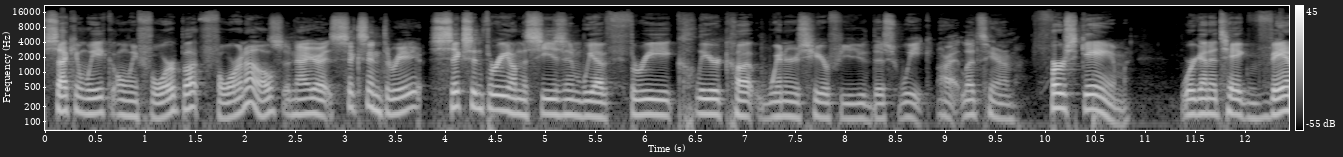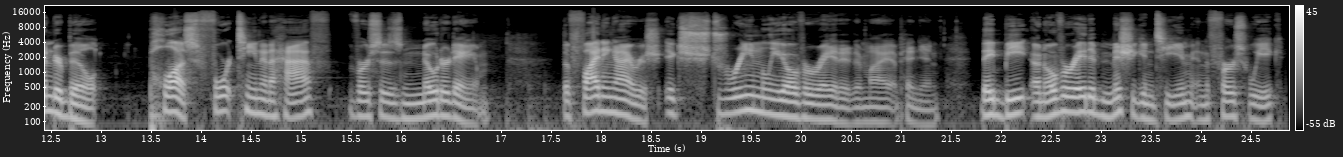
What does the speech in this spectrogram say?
Second week only four, but four and zero. So now you're at six and three. Six and three on the season. We have three clear cut winners here for you this week. All right, let's hear them. First game, we're going to take Vanderbilt plus 14 and a half versus Notre Dame. The Fighting Irish, extremely overrated in my opinion. They beat an overrated Michigan team in the first week.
